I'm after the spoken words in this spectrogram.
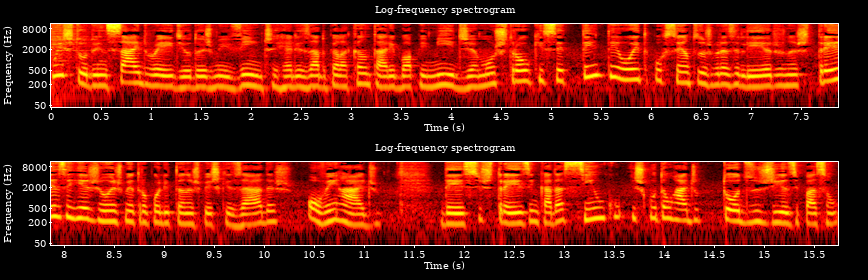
O estudo Inside Radio 2020, realizado pela Cantar e Bop Media, mostrou que 78% dos brasileiros nas 13 regiões metropolitanas pesquisadas ouvem rádio. Desses, três em cada cinco escutam rádio todos os dias e passam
